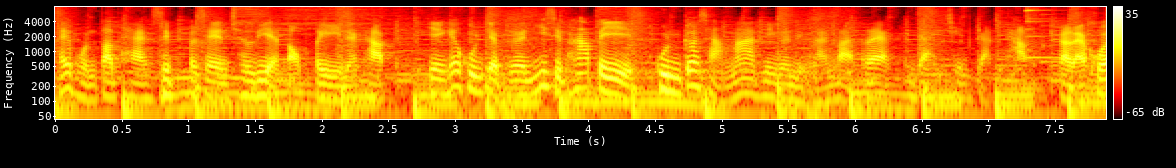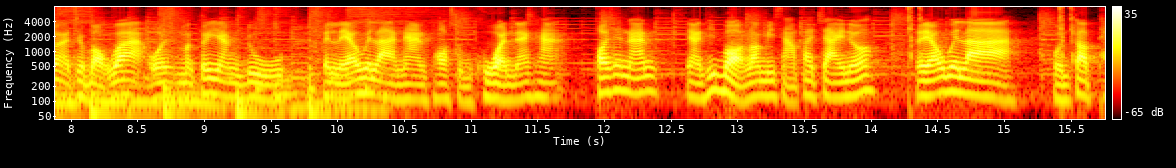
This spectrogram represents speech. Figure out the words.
ให้ผลตอบแทน 10%เฉลี่ยต่อปีนะครับ พียงแค่คุณเก็บเงิน 25 ปี คุณก็สามารถมีเงิน 1 ล้านบาทแรกได้เช่นกันครับ แต่หลายคนอาจจะบอกว่า โอ๊ยมันก็ยังดูเป็นระยะเวลานานพอสมควรนะฮะเพราะฉะนั้นอย่างที่บอกเรามี 3 ปัจจัยเนอะระยะเวลา ผลตอบแท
